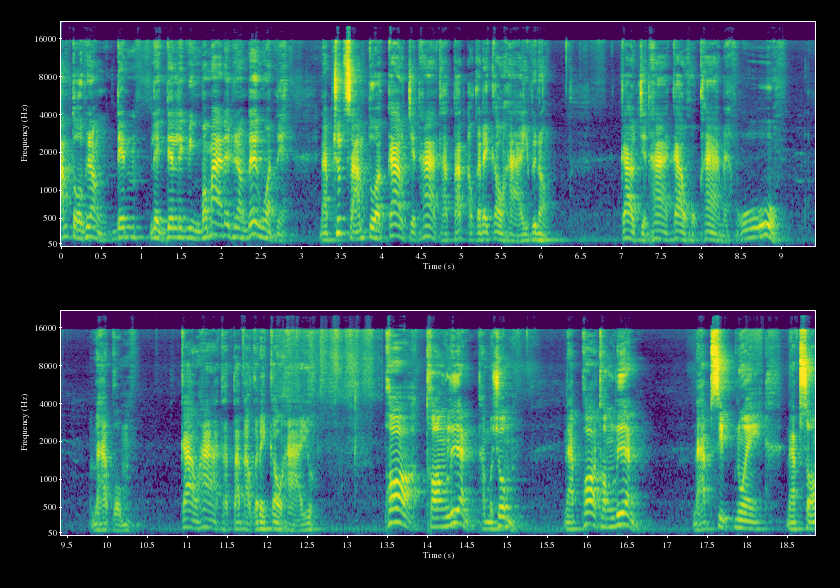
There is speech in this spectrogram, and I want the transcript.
3 ตัวพี่น้องเด่นเหล็กเด่นเหล็กวิ่งบ่มาได้อพี่น้องเด้องวดเนี่ยนะครับชุด 3 ตัว 975ถ้าตัดเอาก็ได้เก้าหาอยู่พี่น้อง 975 965ไหมโอ้นะครับผม 95ถ้าตัดเอาก็ได้เก้าหาอยู่ พ่อทองเลื่อนท่านผู้ชมนะพ่อทองเลื่อนนะครับสิบหน่วยนะครับสอง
